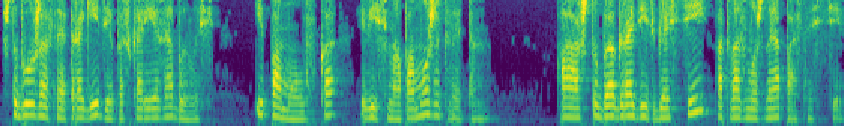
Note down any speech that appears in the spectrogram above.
чтобы ужасная трагедия поскорее забылась. И помолвка весьма поможет в этом». А чтобы оградить гостей от возможной опасности,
